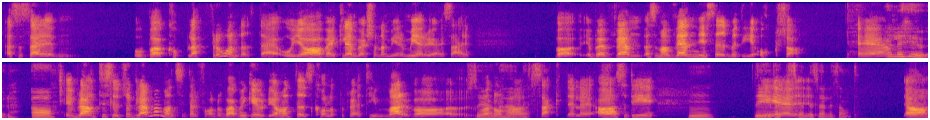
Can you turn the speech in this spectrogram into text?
alltså så här, och bara koppla från lite och jag har verkligen börjat känna mer och mer hur jag är så här. Bara, jag börjar vän, alltså man vänjer sig med det också. Ehm, Eller hur? Ja, Ibland till slut så glömmer man sin telefon och bara men gud jag har inte ens kollat på flera timmar vad, Så vad någon har sagt eller ja alltså det mm. det är Det- faktiskt väldigt, väldigt sant. ja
